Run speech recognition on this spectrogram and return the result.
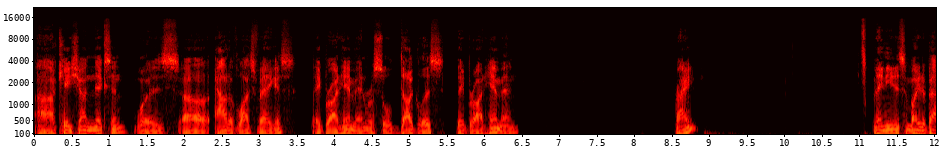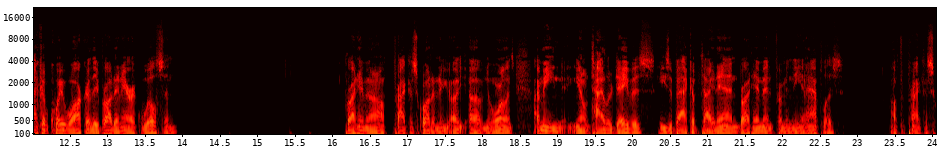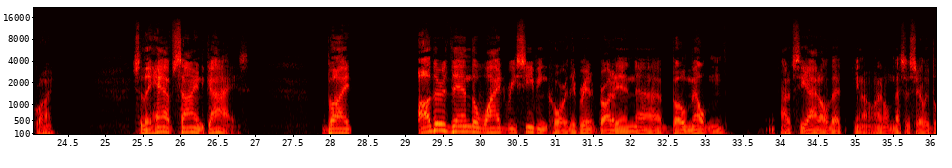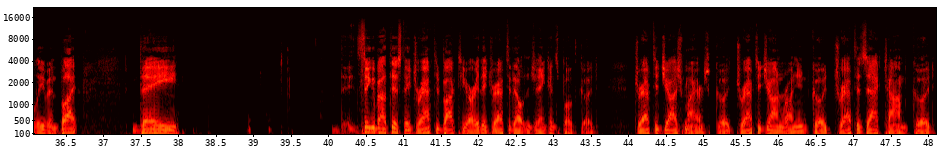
Uh, Keisean Nixon was uh, out of Las Vegas. They brought him in. Rasul Douglas, they brought him in. Right? They needed somebody to back up Quay Walker. They brought in Eric Wilson. Brought him in off practice squad of New, uh, New Orleans. I mean, you know, Tyler Davis, he's a backup tight end. Brought him in from Indianapolis off the practice squad. So they have signed guys. But other than the wide receiving core, they brought in uh, Bo Melton, out of Seattle that you know I don't necessarily believe in, but they think about this: they drafted Bakhtiari, they drafted Elgton Jenkins, both good. Drafted Josh Myers, good. Drafted John Runyan, good. Drafted Zach Tom, good.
